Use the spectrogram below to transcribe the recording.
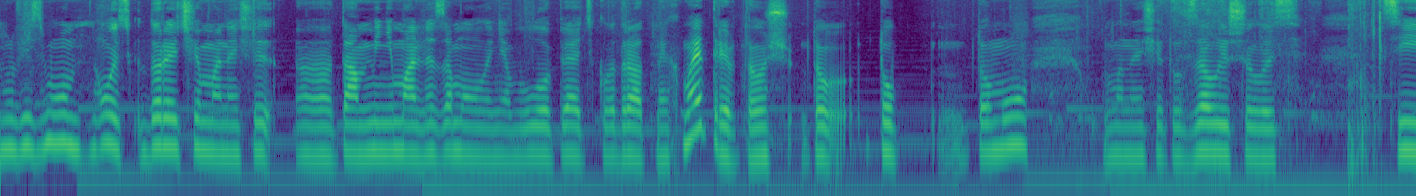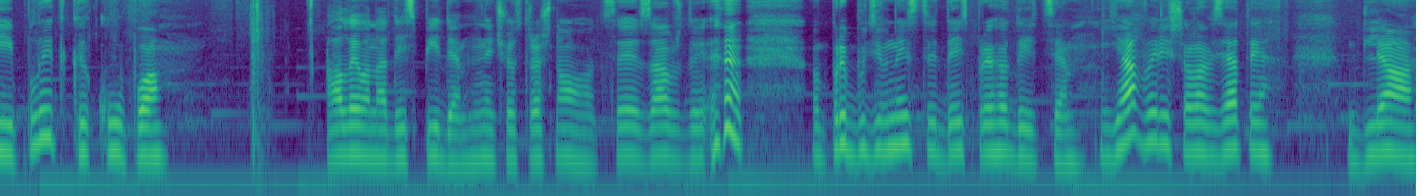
Візьму. Ось, до речі, в мене ще е, там мінімальне замовлення було 5 квадратних метрів, то, що- то, то, тому в мене ще тут залишились ці плитки купа. Але вона десь піде, нічого страшного. Це завжди при будівництві десь пригодиться. Я вирішила взяти для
